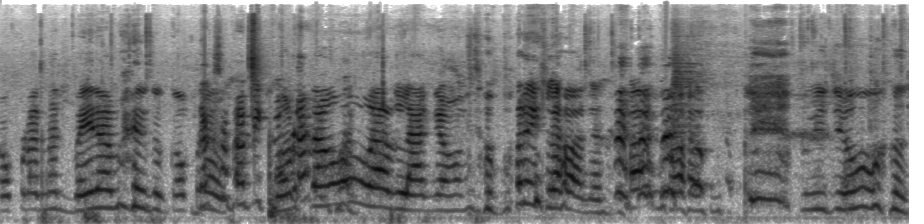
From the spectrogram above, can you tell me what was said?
કપડા નથી ભર્યા મેં તો કપડા ભાભી કપડાં હું વાર લાગે મને તો ભરી લાવવાના બીજું હું?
